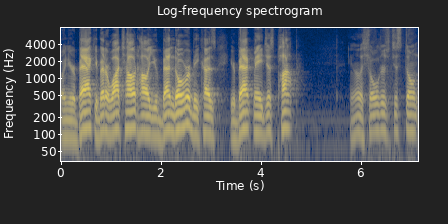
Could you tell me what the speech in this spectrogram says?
or in your back, you better watch out how you bend over because your back may just pop. You know, the shoulders just don't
